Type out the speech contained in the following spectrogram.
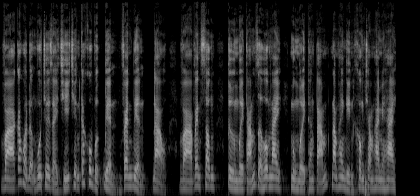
và các hoạt động vui chơi giải trí trên các khu vực biển, ven biển, đảo và ven sông từ 18 giờ hôm nay, mùng 10 tháng 8 năm 2022.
